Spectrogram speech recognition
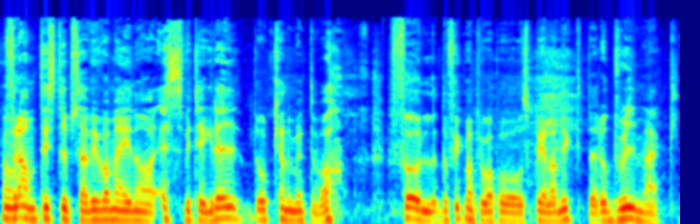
Fram tills typ så här, vi var med i någon SVT-grej. Då kunde man inte vara full. Då fick man prova på att spela nykter. Och DreamHack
